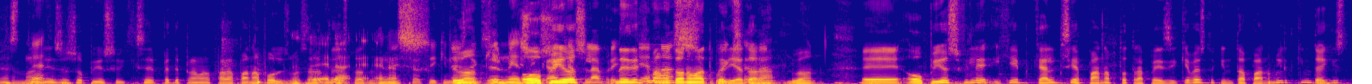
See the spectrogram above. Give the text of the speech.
Ένας Ναι. Κινέζος ο οποίος ήξερε πέντε πράγματα παραπάνω από όλους μας. Ένα, Λες ένας, ότι οι Κινέζοι Λοιπόν, δεν ξέρουν Κινέζος. Ο ελληνικά και οποίο. απλά Ναι, βρέθηκε δεν θυμάμαι ένας το όνομα του που παιδιά ήξερε. τώρα. Λοιπόν, ε, ο οποίος φίλε είχε επικάλυψη επάνω από το τραπέζι και βάζει το κινητό απάνω. Μου λέει τι κινητό έχεις;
